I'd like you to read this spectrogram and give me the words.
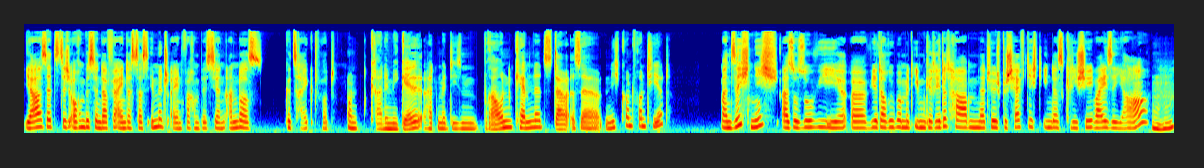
ja setzt sich auch ein bisschen dafür ein, dass das Image einfach ein bisschen anders gezeigt wird. Und gerade Miguel hat mit diesem braunen Chemnitz, da ist er nicht konfrontiert? Man sich nicht. Also so wie äh, wir darüber mit ihm geredet haben, natürlich beschäftigt ihn das klischeeweise ja. Mhm.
